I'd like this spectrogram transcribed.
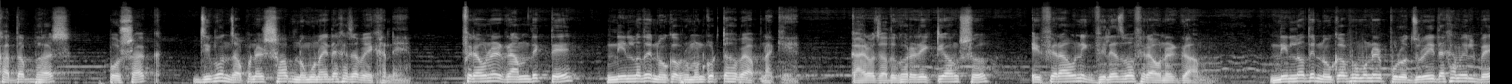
খাদ্যাভ্যাস, পোশাক, জীবনযাপনের সব নমুনায় দেখা যাবে এখানে। ফেরাউনের গ্রাম দেখতে নীল নদে নৌকা ভ্রমণ করতে হবে আপনাকে। কায়রো জাদুঘরের একটি অংশ এই ফেরাউনিক ভিলেজ বা ফেরাউনের গ্রাম। নীল নদের নৌকা ভ্রমণের পুরো জুড়েই দেখা মিলবে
